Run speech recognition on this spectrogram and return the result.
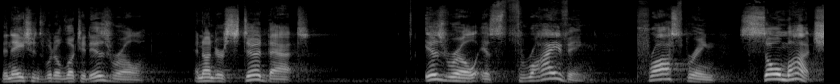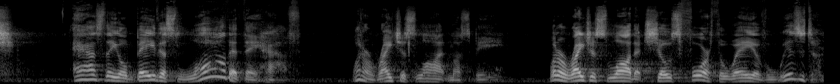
The nations would have looked at Israel and understood that Israel is thriving, prospering so much as they obey this law that they have. What a righteous law it must be. What a righteous law that shows forth the way of wisdom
